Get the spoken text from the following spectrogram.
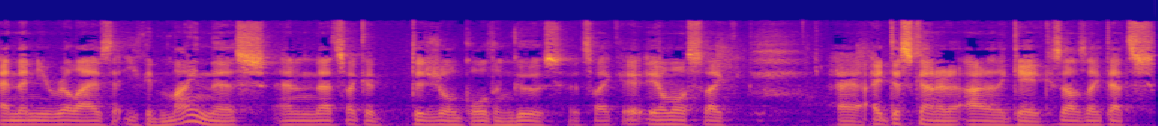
and then you realize that you could mine this, and that's like a digital golden goose. It's like it, it almost like I, I, discounted it out of the gate because I was like, that's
